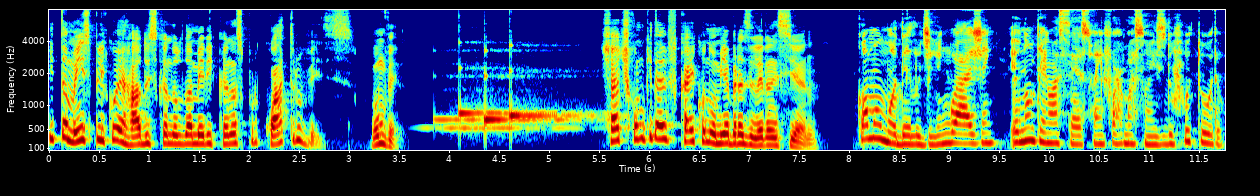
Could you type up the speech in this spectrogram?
e também explicou errado o escândalo da Americanas por quatro vezes. Vamos ver. Chat, como que deve ficar a economia brasileira nesse ano? Como um modelo de linguagem, eu não tenho acesso a informações do futuro,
